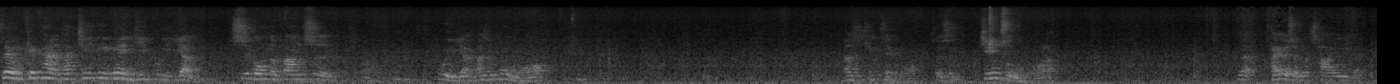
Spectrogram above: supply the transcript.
所以我们可以看到它基地面积不一样，施工的方式不一样，它是木模，它是清水模，这是金属模了。那还有什么差异的？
